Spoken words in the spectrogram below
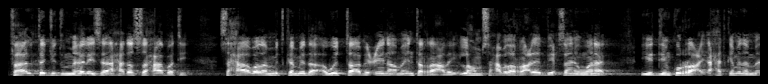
Fahal tajidu ma helaysaa axad asaxaabati saxaabada mid ka mida aw ama inta raacday lahum saxaabada raacday biixsaanin wanaag iyo diin ku raacay axad ka mida ma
